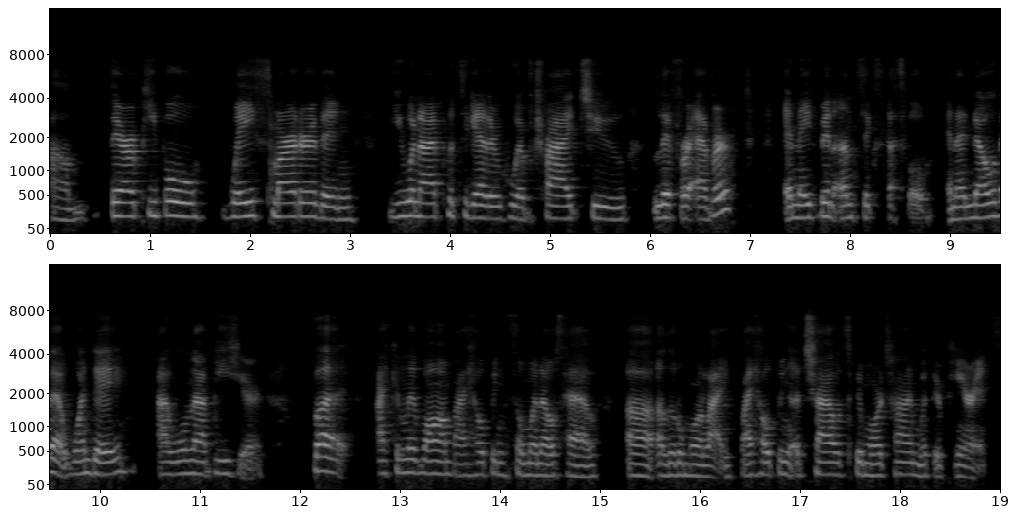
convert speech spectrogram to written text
Um, there are people way smarter than you and I put together who have tried to live forever and they've been unsuccessful. And I know that one day I will not be here, but I can live on by helping someone else have uh, a little more life, by helping a child spend more time with their parents,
